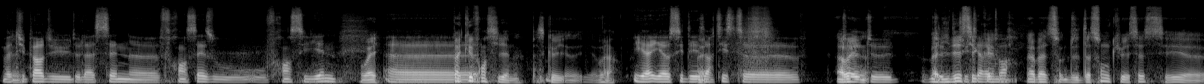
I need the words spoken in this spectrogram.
Bah, Ouais. Tu parles du- de la scène française ou, ou francilienne. Ouais. Euh, pas que francilienne, parce que euh, voilà. Il y, a- il y a aussi des Ouais. artistes euh, Ah de- ouais, de- Bah, de- L'idée, c'est territoire. Ah bah, de toute façon, QSS, c'est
